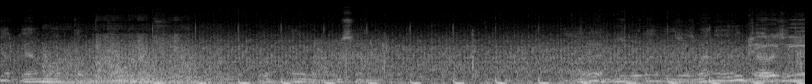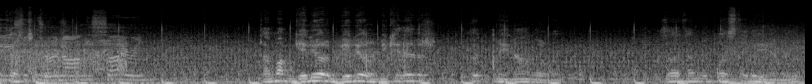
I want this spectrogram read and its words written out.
Bir dakika ya muhatap mi? Yok pardon bir saniye. Ben de dedim ki aracı Maybe niye you ters should turn çeviriyorsun? on the siren. Tamam geliyorum geliyorum. İkide bir ötmeyin abi oradan. Zaten bu pasta da yiyemedik.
